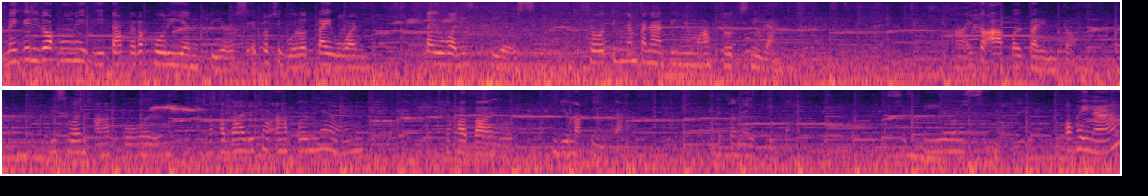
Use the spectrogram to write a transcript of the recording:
May ganito akong nakikita pero Korean pears. Ito siguro Taiwan. Taiwanese pears. So, tingnan pa natin yung mga fruits nila. Ah, ito apple pa rin to. This one apple. Nakabalot yung apple niya. oh. Nakabalot. Hindi makita. Ito nakikita. Si pears. Okay na?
